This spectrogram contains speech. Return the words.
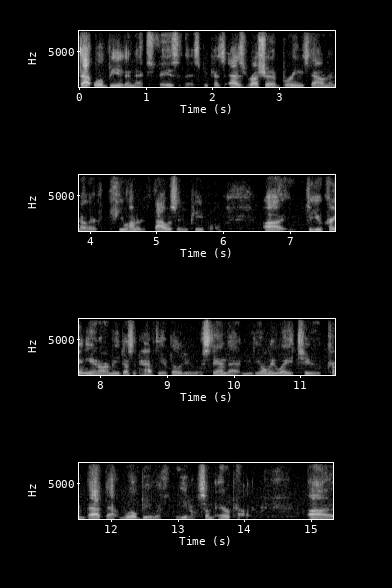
that will be the next phase of this because as russia brings down another few hundred thousand people uh, the Ukrainian army doesn't have the ability to withstand that, and the only way to combat that will be with you know some air power. Uh,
